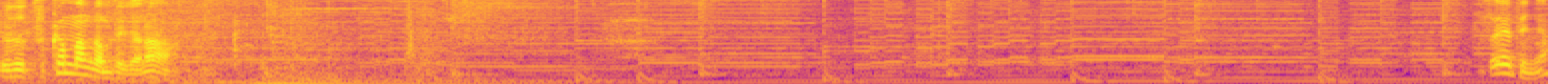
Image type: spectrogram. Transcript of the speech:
여기서 두 칸만 가면 되잖아 써야 되냐?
